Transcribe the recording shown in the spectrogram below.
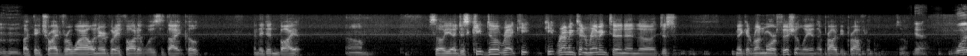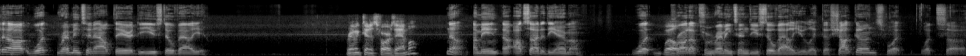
Mhm. like they tried for a while, and everybody thought it was the Diet Coke, and they didn't buy it. Um, so yeah, just keep doing keep keep Remington Remington, and uh, just make it run more efficiently, and they'll probably be profitable. So Yeah. What uh what Remington out there do you still value? Remington, as far as ammo, No, I mean uh, outside of the ammo. What Well- product from Remington do you still value? Like the shotguns? What what's uh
